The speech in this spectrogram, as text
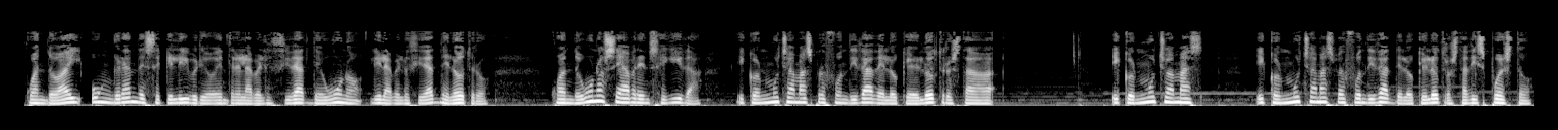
cuando hay un gran desequilibrio entre la velocidad de uno y la velocidad del otro, cuando uno se abre enseguida y con mucha más profundidad de lo que el otro está y con mucho más y con mucha más profundidad de lo que el otro está dispuesto,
